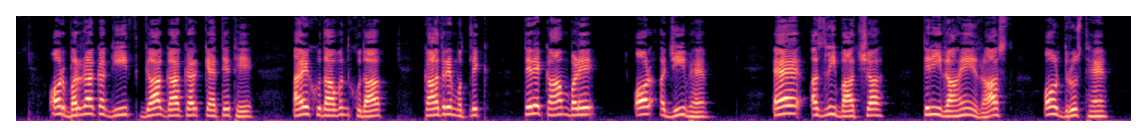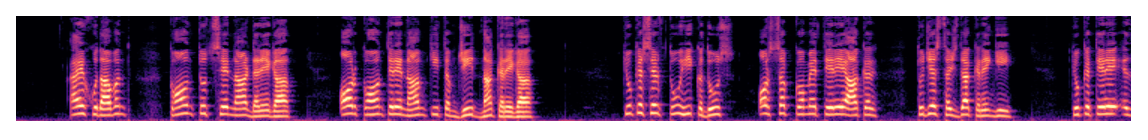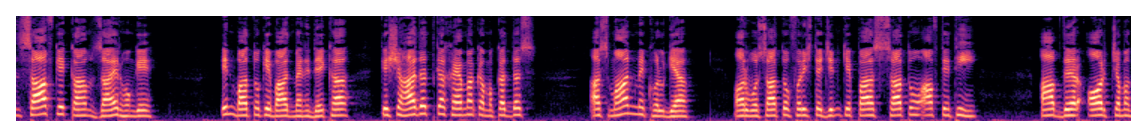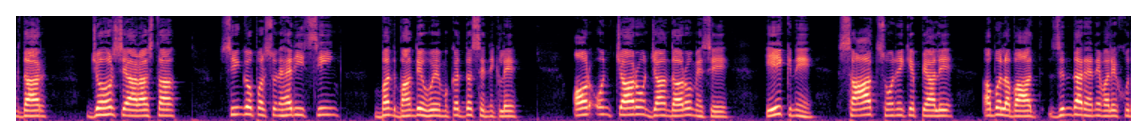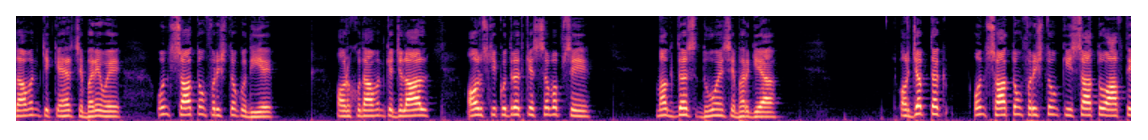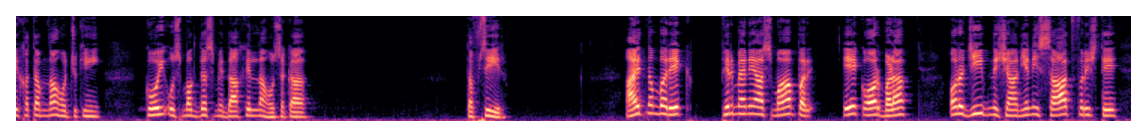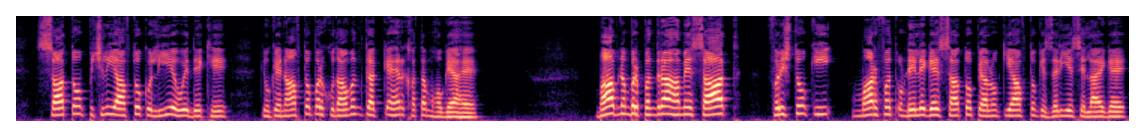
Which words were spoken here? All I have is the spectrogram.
اور برا کا گیت گا گا کر کہتے تھے، اے خداوند خدا، قادر متلک تیرے کام بڑے اور عجیب ہیں۔ اے ازلی بادشاہ، تیری راہیں راست اور درست ہیں۔ اے خداوند، کون تجھ سے نہ ڈرے گا اور کون تیرے نام کی تمجید نہ کرے گا؟ کیونکہ صرف تو ہی قدوس اور سب کو میں تیرے آ کر تجھے سجدہ کریں گی، کیونکہ تیرے انصاف کے کام ظاہر ہوں گے۔ ان باتوں کے بعد میں نے دیکھا کہ شہادت کا خیمہ کا مقدس آسمان میں کھل گیا اور وہ ساتوں فرشتے جن کے پاس ساتوں آفتیں تھیں، آپ دیر اور چمکدار جوہر سے آراستہ، سینگوں پر سنہری سینگ بند باندھے ہوئے مقدس سے نکلے اور ان چاروں جانداروں میں سے ایک نے سات سونے کے پیالے ابوالآباد زندہ رہنے والے خداون کے کہر سے بھرے ہوئے ان ساتوں فرشتوں کو دیے اور خداون کے جلال اور اس کی قدرت کے سبب سے مقدس دھوئیں سے بھر گیا اور جب تک ان ساتوں فرشتوں کی ساتوں آفتیں ختم نہ ہو چکی کوئی اس مقدس میں داخل نہ ہو سکا۔ تفسیر۔ آیت نمبر ایک، پھر میں نے آسمان پر ایک اور بڑا اور عجیب نشان یعنی سات فرشتے ساتوں پچھلی آفتوں کو لیے ہوئے دیکھے، کیونکہ ان آفتوں پر خداوند کا کہر ختم ہو گیا ہے۔ باب نمبر پندرہ، ہمیں سات فرشتوں کی مارفت انڈیلے گئے ساتوں پیالوں کی آفتوں کے ذریعے سے لائے گئے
